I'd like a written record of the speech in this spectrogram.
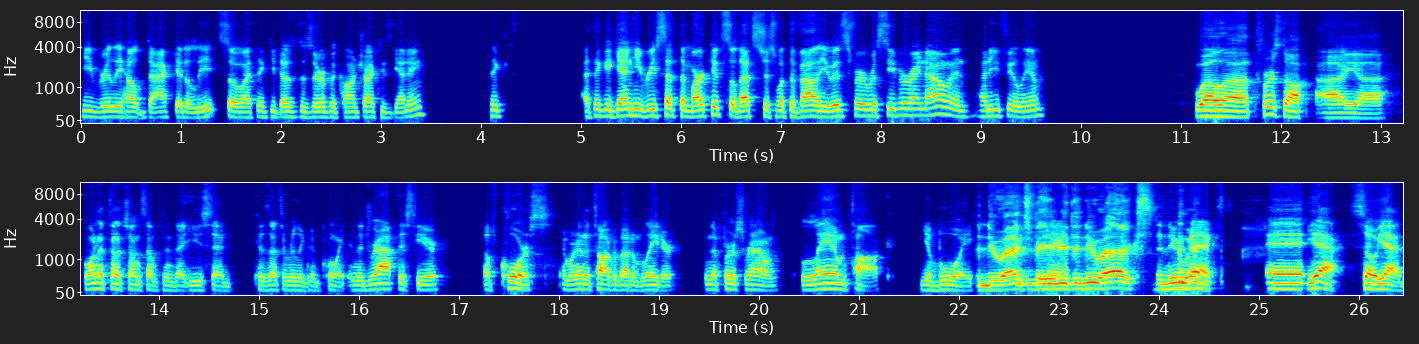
he really helped Dak get elite. So I think he does deserve the contract he's getting. I think I think again he reset the market, so that's just what the value is for a receiver right now. And how do you feel, Liam? Well, uh, first off, I uh, want to touch on something that you said because that's a really good point. In the draft this year, of course, and we're going to talk about him later in the first round, Lamb Talk, your boy, The new X, baby. Man. The new X. the new X. And yeah, so yeah,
